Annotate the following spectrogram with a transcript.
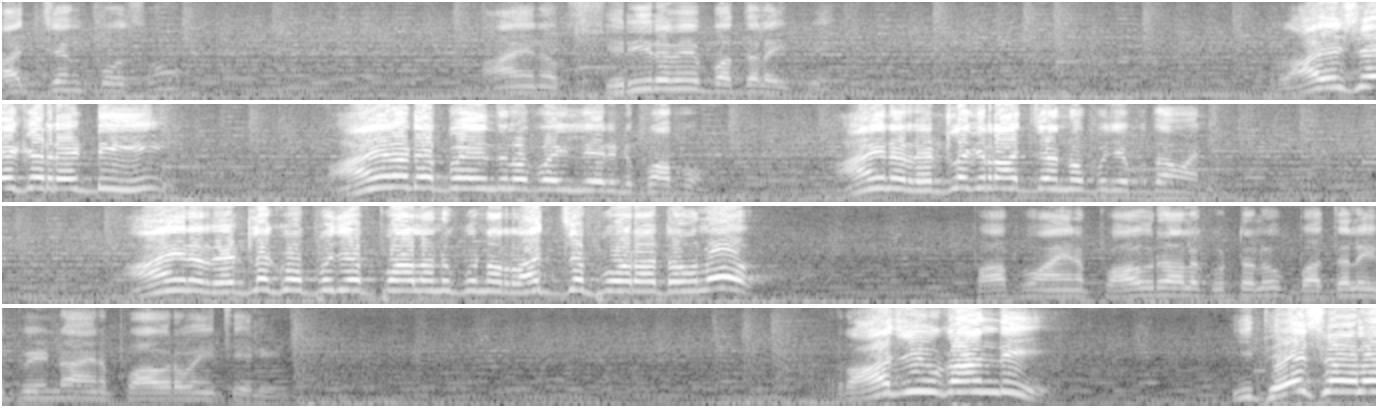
రాజ్యం కోసం ఆయన శరీరమే బద్దలైపోయింది. రాజశేఖర్ రెడ్డి ఆయన డెబ్బై ఎనిమిదిలో బయలుదేరిండు పాపం. ఆయన రెడ్లకి రాజ్యాన్ని ఒప్పచెపుతామని ఆయన రెడ్లకు ఒప్పచెప్పాలనుకున్న రాజ్య పోరాటంలో పాపం ఆయన పావురాల గుట్టలో బద్దలైపోయిండు ఆయన పావురమై తేలిండు. రాజీవ్ గాంధీ ఈ దేశంలో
